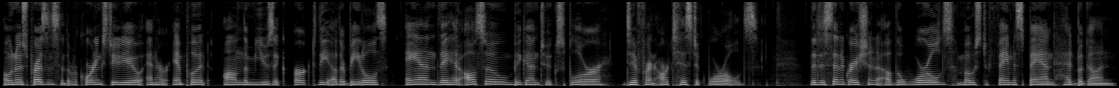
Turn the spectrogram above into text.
Ono's presence at the recording studio and her input on the music irked the other Beatles, and they had also begun to explore different artistic worlds. The disintegration of the world's most famous band had begun.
